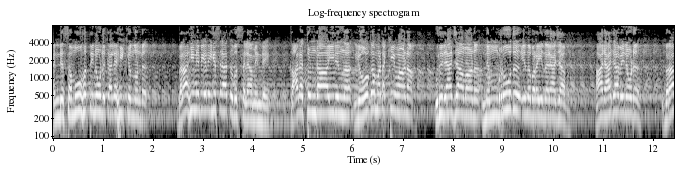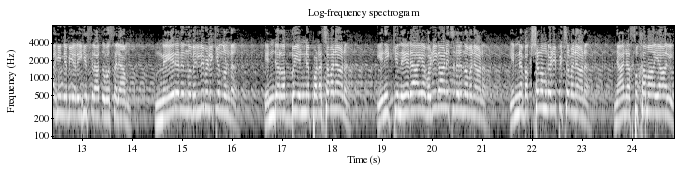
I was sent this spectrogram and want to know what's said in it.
തന്റെ സമൂഹത്തിനോട് കലഹിക്കുന്നുണ്ട്. ഇബ്രാഹിം നബി അലഹിസ്ലാത്തു വസ്സലാമിന്റെ കാലത്തുണ്ടായിരുന്ന ലോകമടക്കിവാണ് ഒരു രാജാവാണ് നമ്രൂദ് എന്ന് പറയുന്ന രാജാവ്. ആ രാജാവിനോട് ഇബ്രാഹിം നബി അലഹിസ്ലാത്തു വസ്സലാം നേരെ നിന്ന് വെല്ലുവിളിക്കുന്നുണ്ട്. എന്റെ റബ്ബ് എന്നെ പടച്ചവനാണ്. എനിക്ക് നേരായ വഴി കാണിച്ചു തരുന്നവനാണ്. എന്നെ ഭക്ഷണം കഴിപ്പിച്ചവനാണ്. ഞാൻ അസുഖമായാൽ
